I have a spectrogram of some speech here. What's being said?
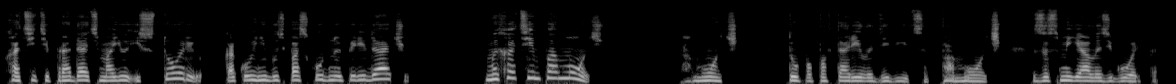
хотите продать мою историю в какую-нибудь паскудную передачу? Мы хотим помочь. — Помочь, — тупо повторила девица. — Помочь, — засмеялась горько.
